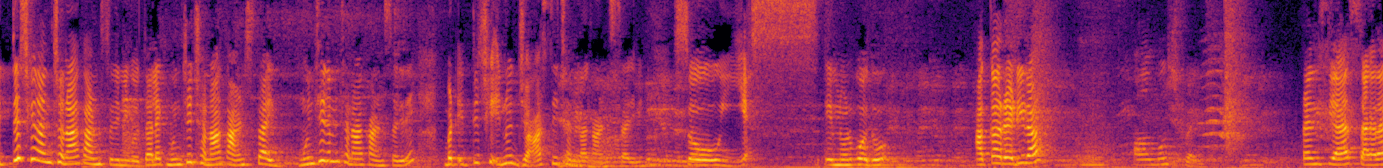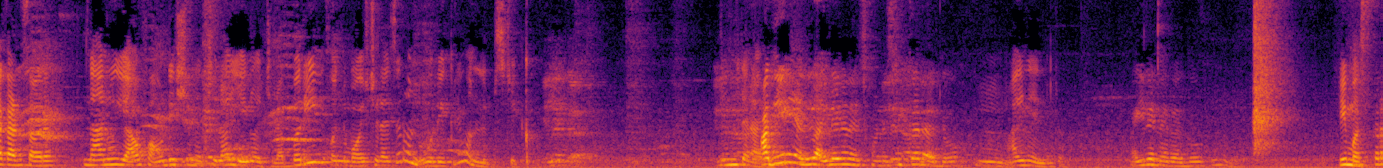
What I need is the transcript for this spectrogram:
ಇತ್ತೀಚೆಗೆ ನಾನು ಚೆನ್ನಾಗಿ ಕಾಣಿಸ್ತಿದ್ದೀನಿ ಗೊತ್ತಾ? ಲೈಕ್ ಮುಂಚೆ ಚೆನ್ನಾಗಿ ಕಾಣಿಸ್ತಾ ಇದ್ ಮುಂಚೆ ನಾನು ಚೆನ್ನಾಗಿ ಕಾಣಿಸ್ತಾ ಇದ್ದೀನಿ ಬಟ್ ಇತ್ತೀಚೆಗೆ ಇನ್ನೂ ಜಾಸ್ತಿ ಚೆನ್ನಾಗಿ ಕಾಣಿಸ್ತಾ ಇದ್ದೀನಿ ಸೊ ಎಸ್ ಇಲ್ಲಿ ನೋಡ್ಬೋದು. ಅಕ್ಕ ರೆಡಿರಾ ಆಲ್ಮೋಸ್ಟ್ ರೆಡಿ ಫ್ರೆಂಡ್ಸ್ ಯಾರು ಸಗದ ಕಾಣಿಸ್ತಾವ್ರೆ ನಾನು ಯಾವ ಫೌಂಡೇಶನ್ ಹಚ್ಚಿಲ್ಲ ಏನು ಹಚ್ಚಿಲ್ಲ. ಬರೀ ಒಂದು ಮಾಯಿಶ್ಚರೈಸರ್ ಒಂದು ಓಲೆ ಕ್ರೀಮ್ ಒಂದು ಲಿಪ್ಸ್ಟಿಕ್ ಅದೇನೇ ಅದು? ಐಲೈನರ್ ಹಚ್ಕೊಂಡೆ. ಸ್ಟಿಕ್ಕರ್ ಅದು. ಐಲೈನರ್ ಐಲೈನರ್ ಅದು. ಈ ಮಸ್ಕರ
